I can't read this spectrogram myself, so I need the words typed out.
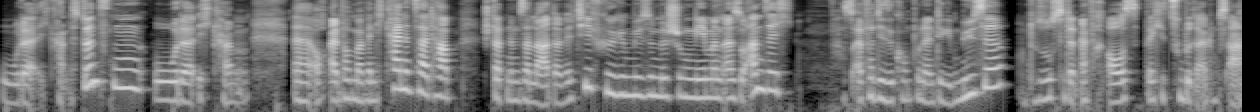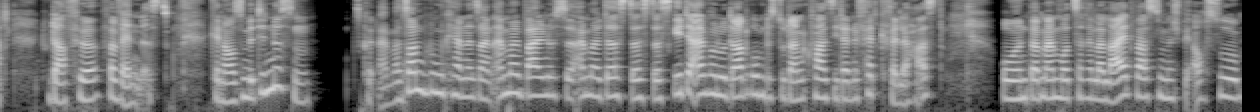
oder ich kann es dünsten oder ich kann äh, auch einfach mal, wenn ich keine Zeit habe, statt einem Salat eine Tiefkühlgemüsemischung nehmen. Also an sich hast du einfach diese Komponente Gemüse und du suchst dir dann einfach aus, welche Zubereitungsart du dafür verwendest. Genauso mit den Nüssen. Es können einmal Sonnenblumenkerne sein, einmal Walnüsse, einmal das, das. Das geht ja einfach nur darum, dass du dann quasi deine Fettquelle hast. Und bei meinem Mozzarella Light war es zum Beispiel auch so,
